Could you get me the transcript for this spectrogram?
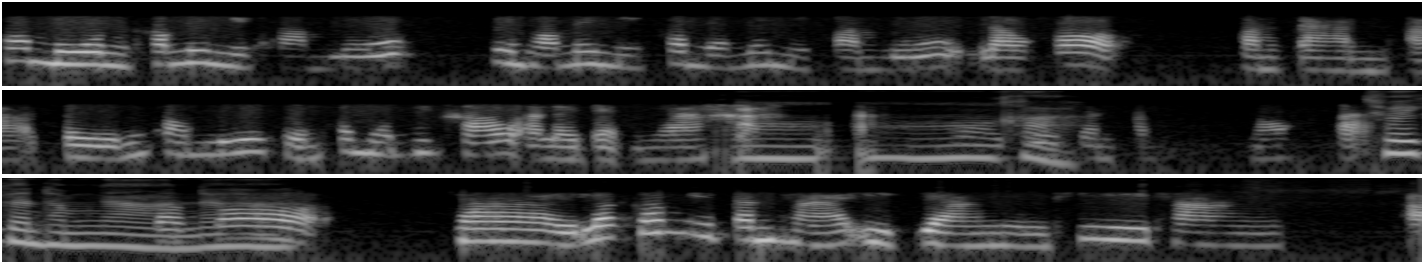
ข้อมูลเขาไม่มีความรู้ ซึ่งเขาไม่มีข้อมูลไม่มีความรู้ เราก็ทำการเสริมความรู้เสริมข้อมูลให้เขาอะไรแบบนี้ค่ะช่วยกันทำเนาะช่วยกันทำงานนะคะใช่แล้วก็มีปัญหาอีกอย่างหนึ่งที่ทาง อ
